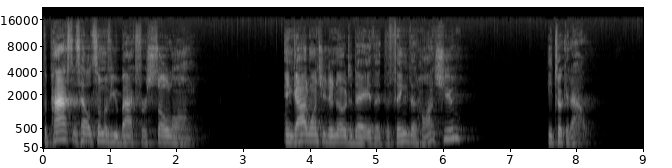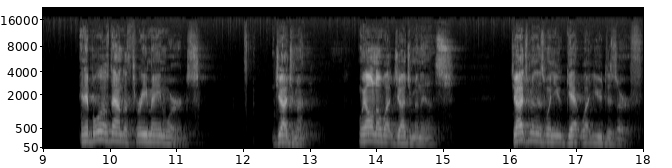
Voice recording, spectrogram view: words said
The past has held some of you back for so long. And God wants you to know today that the thing that haunts you, he took it out. And it boils down to three main words judgment. We all know what judgment is. Judgment is when you get what you deserve.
